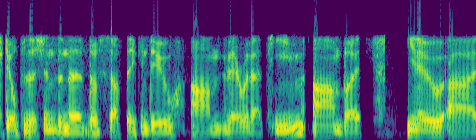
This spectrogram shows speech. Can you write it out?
skill positions and the, the stuff they can do, um, there with that team. Um, but, you know, uh,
